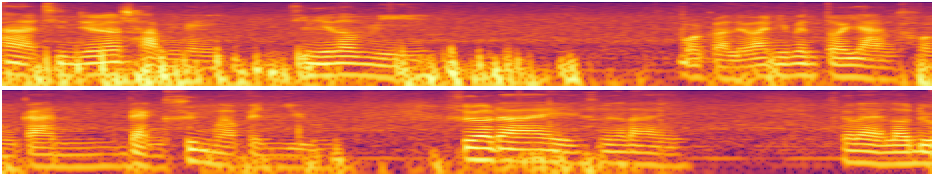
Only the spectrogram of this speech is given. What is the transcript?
อ่าทีนี้เราทำไง ทีนี้เรามี บอกก่อนเลยว่านี่เป็นตัวอย่างของการแบ่งครึ่งมาเป็น u คืออะไรคืออะไร คืออะไร เราดู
